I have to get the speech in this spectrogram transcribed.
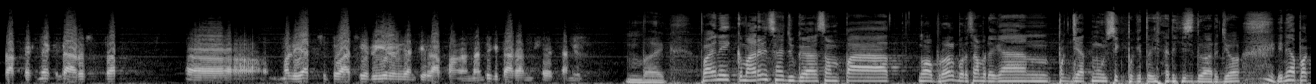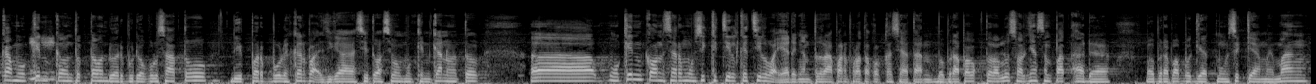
prakteknya kita harus tetap eh, melihat situasi real yang di lapangan. Nanti kita akan menyesuaikan itu. Hmm, Baik, Pak ini kemarin saya juga sempat ngobrol bersama dengan pegiat musik begitu ya di sidoarjo. Ini apakah mungkin ke untuk tahun 2021 diperbolehkan Pak jika situasi memungkinkan untuk eh, mungkin konser musik kecil-kecil Pak ya dengan penerapan protokol kesehatan. Beberapa waktu lalu soalnya sempat ada beberapa pegiat musik yang memang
